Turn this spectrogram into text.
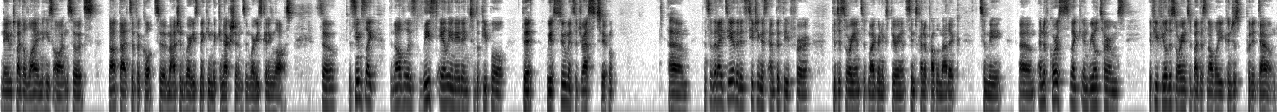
named by the line he's on, so it's not that difficult to imagine where he's making the connections and where he's getting lost. So it seems like the novel is least alienating to the people that we assume it's addressed to. Um, and so that idea that it's teaching us empathy for the disoriented migrant experience seems kind of problematic to me. Um, and of course, like in real terms, if you feel disoriented by this novel, you can just put it down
